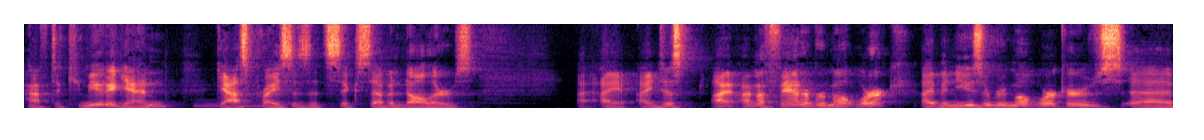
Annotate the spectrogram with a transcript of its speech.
have to commute again. Mm. Gas prices at six, seven dollars I, I just I, am a fan of remote work. I've been using remote workers, uh,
